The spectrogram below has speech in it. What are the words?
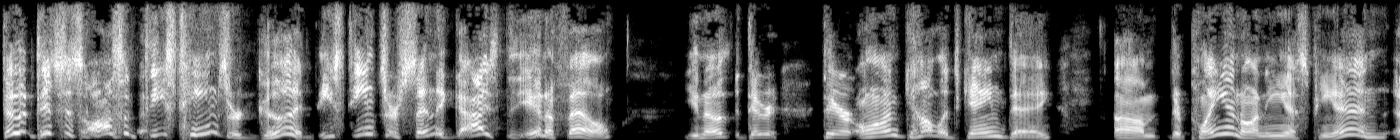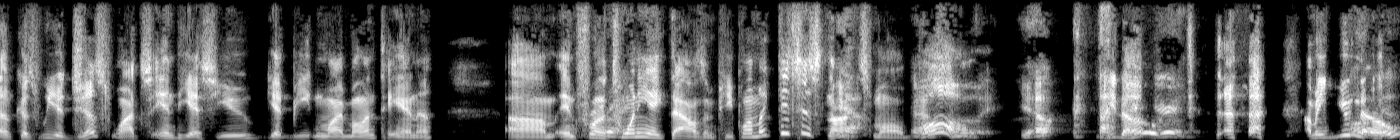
dude, this is awesome. These teams are good. These teams are sending guys to the NFL. You know, they're they're on college game day. Um, they're playing on ESPN because we had just watched NDSU get beaten by Montana um, in front of Right. 28,000 people. I'm like, this is not Yeah, small ball. Absolutely. Yep. You know? I. I mean, you Oh, know, yeah.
